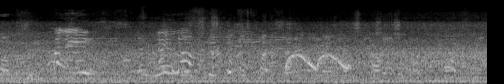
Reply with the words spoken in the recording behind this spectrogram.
Please! I love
